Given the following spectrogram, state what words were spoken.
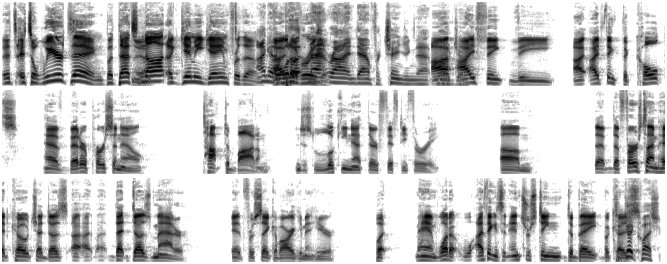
It's it's a weird thing, but that's Yeah. not a gimme game for them. I'm for going to whatever put Matt. Ryan down for changing that. I. I think the I, I think the Colts have better personnel, top to bottom, and just looking at their 53. Um, the the first time head coach that does uh, uh, that does matter, for sake of argument here. Man, what a, I think it's an interesting debate because good question.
